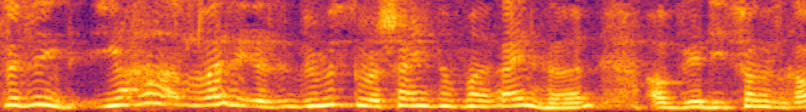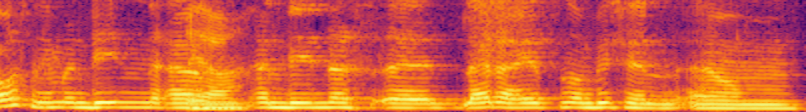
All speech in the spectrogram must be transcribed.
bedingt. Ja, weiß ich, also wir müssten wahrscheinlich noch mal reinhören, ob wir die Songs rausnehmen, in denen, ähm, Ja. an denen das äh, leider jetzt noch ein bisschen ähm,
